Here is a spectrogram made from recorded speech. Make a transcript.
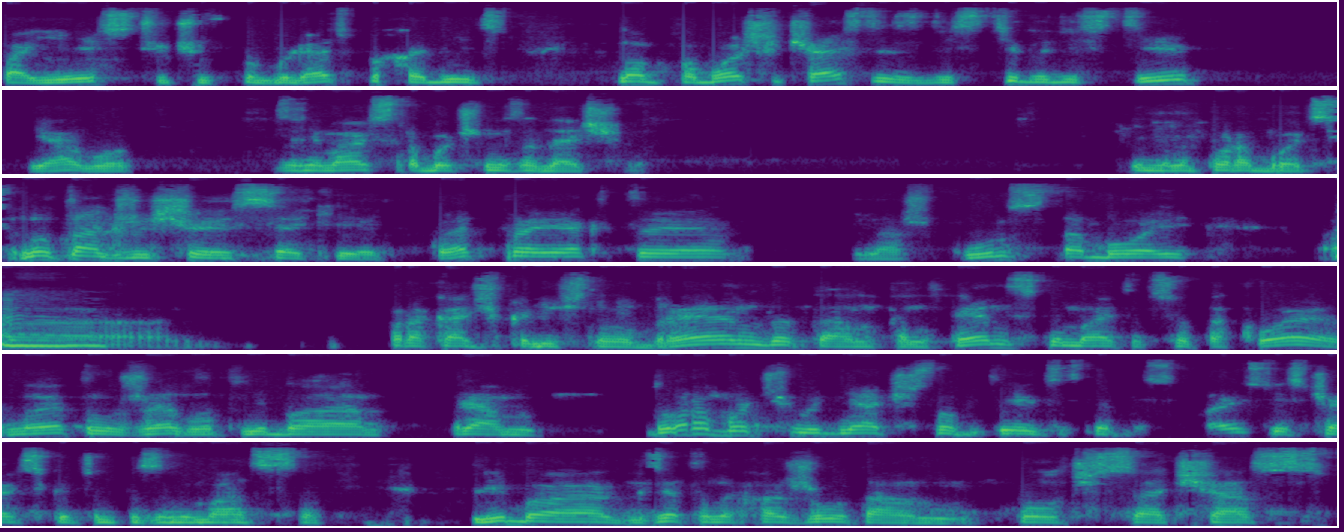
поесть, чуть-чуть погулять, походить. Но по большей части с 10 до 10 я вот занимаюсь рабочими задачами. Именно по работе. Ну, также еще есть всякие проекты наш курс с тобой – mm-hmm. прокачка личного бренда, там контент снимать и все такое, но это уже вот либо прям до рабочего дня, часов 9, если я просыпаюсь, есть часик этим позаниматься, либо где-то нахожу там полчаса, час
